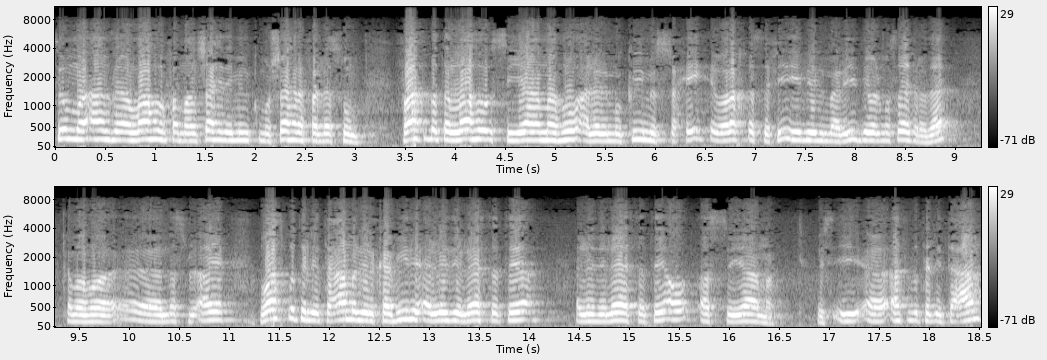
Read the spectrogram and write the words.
ثم أنزل الله فمن شهد منكم الشهر فليصم. فأثبت الله صيامه على المقيم الصحيح ورخص فيه للمريض والمسافر ده كما هو آه، نصف الآية. وأثبت الإطعام للكبير الذي لا يستطيع الذي لا يستطيع الصيام. آه، أثبت الإطعام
